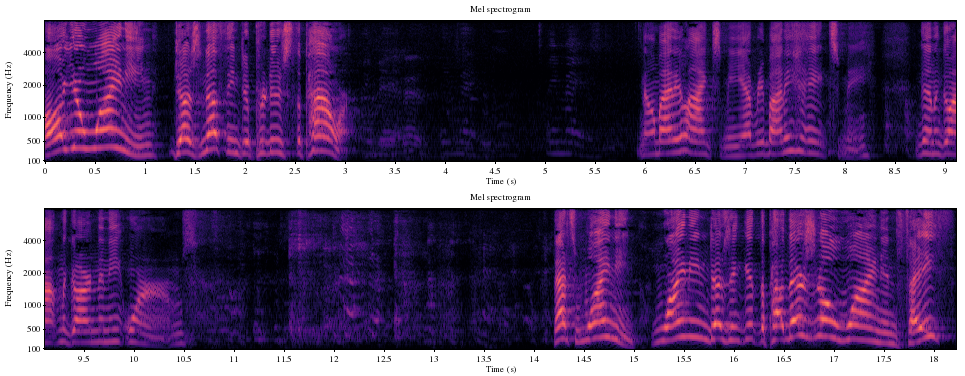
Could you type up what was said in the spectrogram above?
All your whining does nothing to produce the power. Nobody likes me. Everybody hates me. I'm going to go out in the garden and eat worms. That's whining. Whining doesn't get the power. There's no whine in faith.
